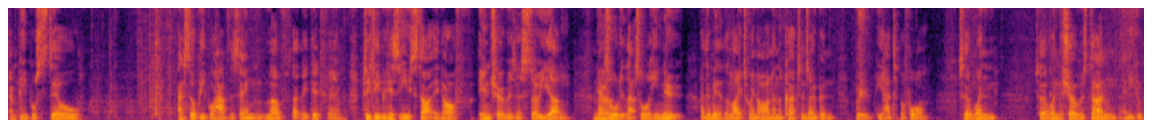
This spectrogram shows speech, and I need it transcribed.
and people still. And still, people have the same love that they did for him, particularly because he started off in show business so young. That's Yeah. all. That's all he knew. At the minute the lights went on and the curtains opened, boom, he had to perform. So that when, so that when the show was done and he could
